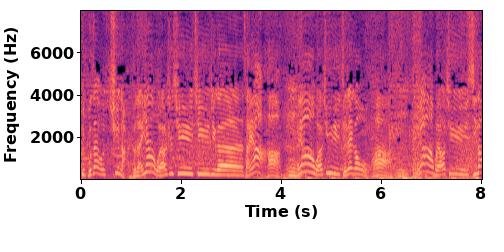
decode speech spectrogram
就不在乎去哪儿，说的，哎呀，我要是去去这个三亚哈，哎呀，我要去九寨沟啊，哎呀，我要去西藏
